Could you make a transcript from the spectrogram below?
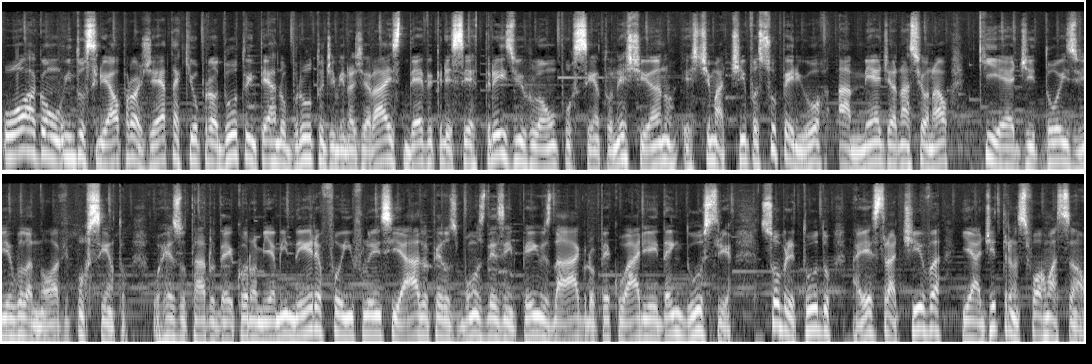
o órgão industrial projeta que o produto interno bruto de Minas Gerais deve crescer 3,1% neste ano, estimativa superior à média nacional, que é de 2,9%. O resultado da economia mineira foi influenciado pelos bons desempenhos da agropecuária agropecuária e da indústria, sobretudo a extrativa e a de transformação.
